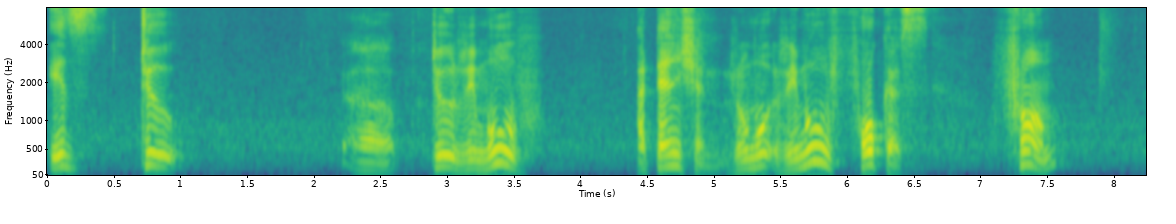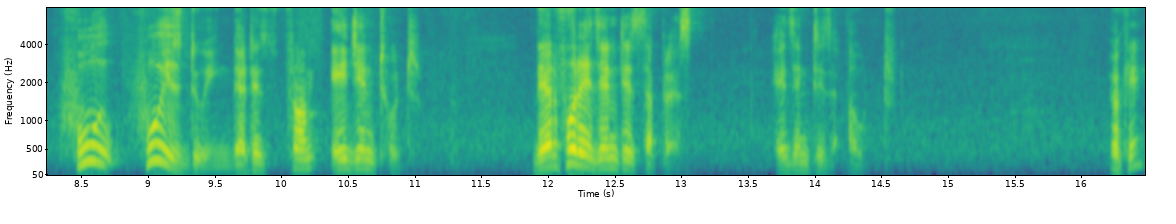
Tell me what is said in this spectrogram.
is to, uh, to remove attention, remo remove focus from who, who is doing, that is from agenthood. Therefore, agent is suppressed agent is out. Okay?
